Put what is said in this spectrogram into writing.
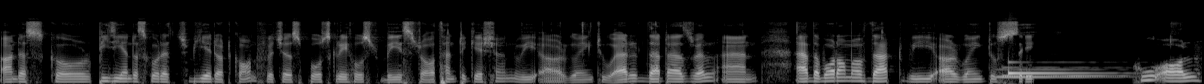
underscore pg underscore hba.conf which is postgre host based authentication. We are going to add that as well. And at the bottom of that we are going to say who all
